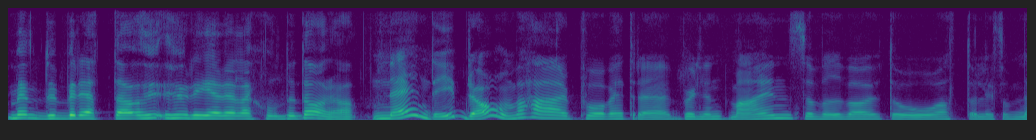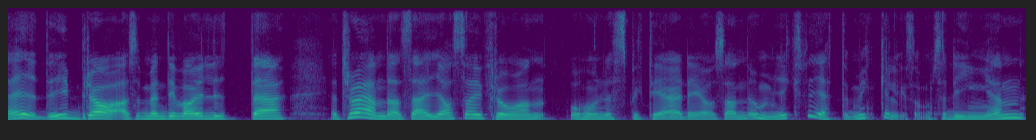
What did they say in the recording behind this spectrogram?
Men du berätta, hur, är er relation idag då? Nej det är bra, hon var här på vad heter det, Brilliant Minds och vi var ute och åt och liksom nej det är bra alltså, men det var ju lite Jag tror ändå så här, jag sa ifrån och hon respekterade det och sen umgicks vi jättemycket liksom så det är ingen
